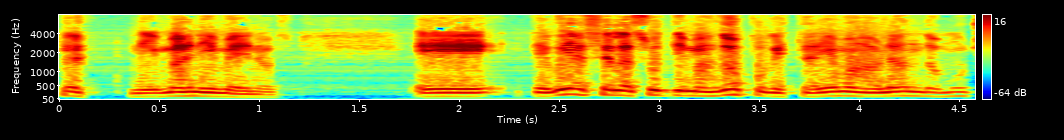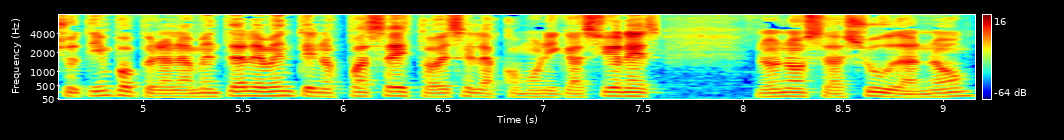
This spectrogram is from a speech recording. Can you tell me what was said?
ni más ni menos. Eh, te voy a hacer las últimas dos porque estaríamos hablando mucho tiempo, pero lamentablemente nos pasa esto, a veces las comunicaciones no nos ayudan, ¿no?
